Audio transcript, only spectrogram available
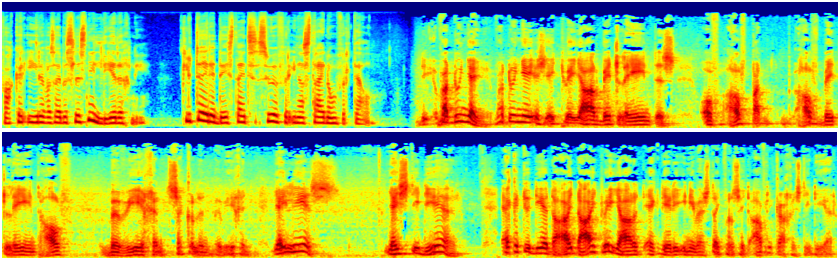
wakker ure was hy beslis nie ledig nie. Kloete het dit destyds so vir Ina Strydom vertel. Die, wat doen jy? Wat doen jy as jy 2 jaar bedlêend is of halfpad half bedlêend, half bewegend, sukkelend bewegend? Jy lees. Jy studeer. Ek het toe deur daai daai 2 jaar het ek deur die Universiteit van Suid-Afrika gestudeer.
